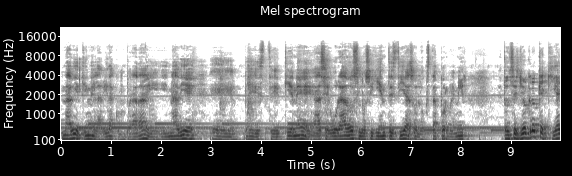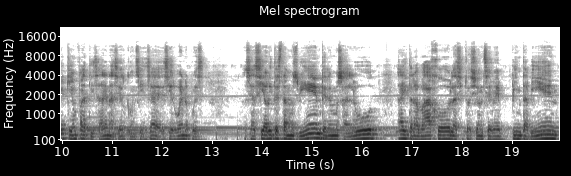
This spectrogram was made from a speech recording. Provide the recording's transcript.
Nadie tiene la vida comprada y, nadie eh, este, tiene asegurados los siguientes días o lo que está por venir. Entonces yo creo que aquí hay que enfatizar en hacer conciencia de decir, bueno, pues o sea, sí, ahorita estamos bien, tenemos salud, hay trabajo, la situación se ve, pinta bien,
